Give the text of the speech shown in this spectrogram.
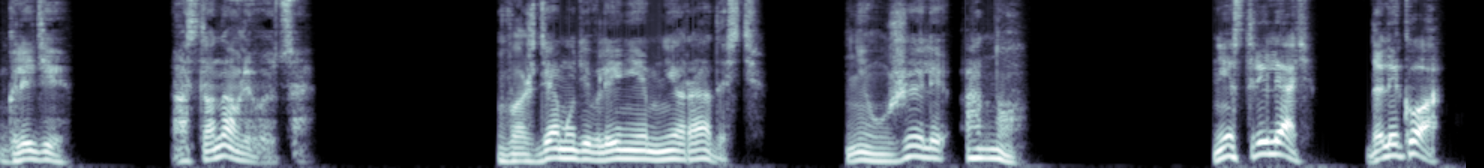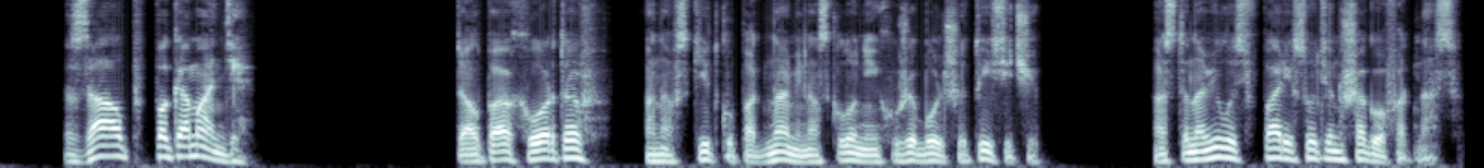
«Гляди, останавливаются». Вождям удивления мне радость. Неужели оно? «Не стрелять! Далеко! Залп по команде!» Толпа хортов, а навскидку под нами на склоне их уже больше тысячи, остановилась в паре сотен шагов от нас.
